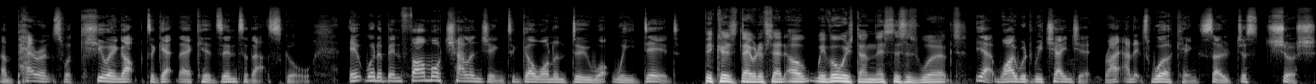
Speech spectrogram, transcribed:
and parents were queuing up to get their kids into that school, it would have been far more challenging to go on and do what we did because they would have said, "Oh, we've always done this. This has worked." Yeah, why would we change it, right? And it's working. So just shush,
